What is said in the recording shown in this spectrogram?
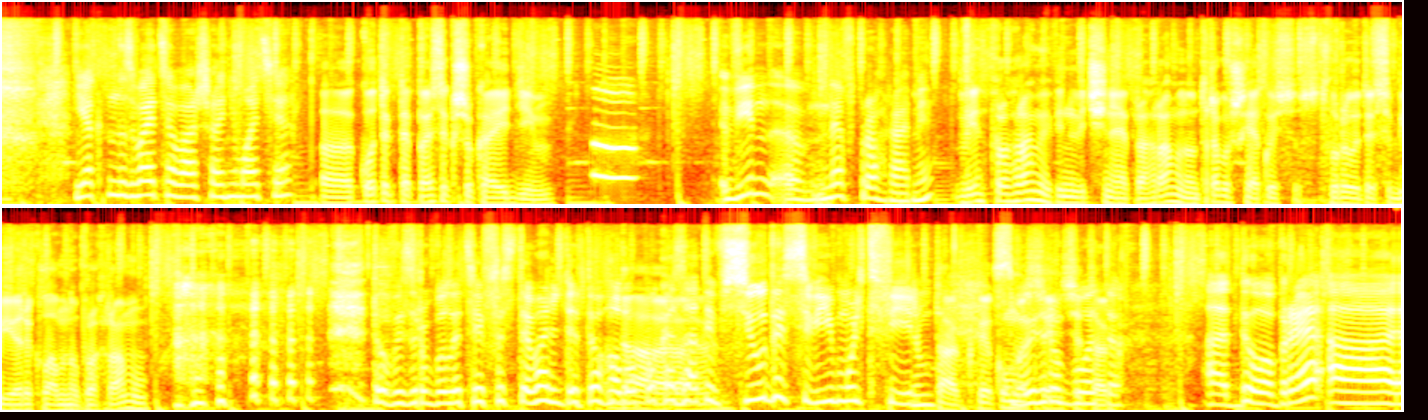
Як називається ваша анімація? Е, Котик та песик шукає дім. Він е, не в програмі. Він в програмі, він відчиняє програму, ну треба ж якось створити собі рекламну програму. То ви зробили цей фестиваль для того, аби Да. показати всюди свій мультфільм. Так, в якому свою сенсі роботу. так. Добре, а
